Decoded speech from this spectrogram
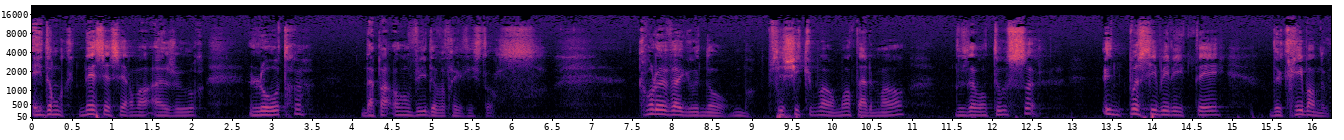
Et donc, nécessairement, un jour, l'autre n'a pas envie de votre existence. Qu'on le veuille ou non, psychiquement, mentalement, nous avons tous une possibilité de crime en nous.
